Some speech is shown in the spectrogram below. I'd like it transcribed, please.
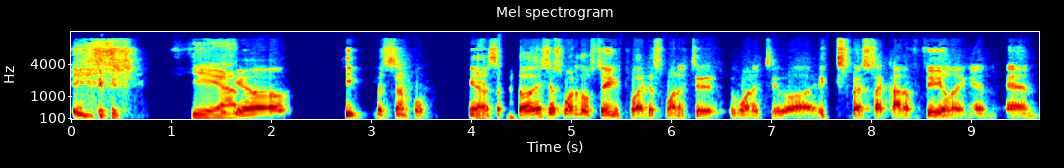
yeah. You know, keep it simple. You know, so, so it's just one of those things where I just wanted to wanted to uh, express that kind of feeling, and and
